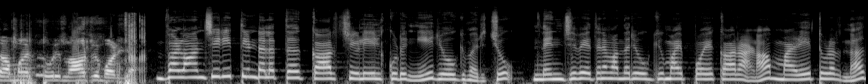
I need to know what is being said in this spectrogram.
തമിഴ് ഒരു നാട്ടിലും പാടില്ല. വളാഞ്ചേരി തിണ്ടലത്ത് കാർ ചെളിയിൽ കുടുങ്ങി രോഗി മരിച്ചു. നെഞ്ചുവേദന വന്ന രോഗിയുമായി പോയ കാറാണ് മഴയെ തുടർന്ന്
